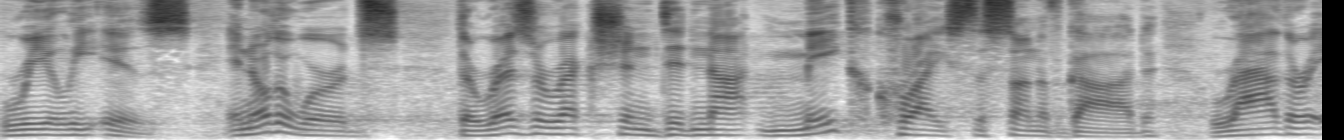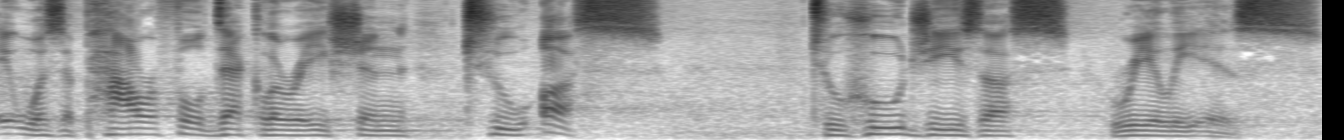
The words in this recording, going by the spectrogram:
really is. In other words, the resurrection did not make Christ the Son of God, rather, it was a powerful declaration to us to who Jesus really is.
